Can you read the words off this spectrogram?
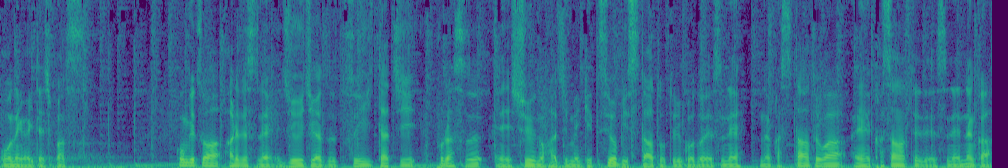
お願いいたします。今月はあれですね11月1日プラス、えー週の初め月曜日スタートということですね。なんかスタートが、えー重なっててですねなんか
